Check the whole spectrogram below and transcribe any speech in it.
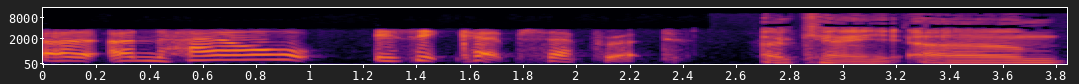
Uh, and how is it kept separate? Okay, um,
